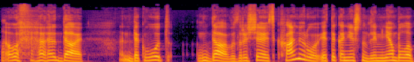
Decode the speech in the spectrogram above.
Да. Так вот, да, возвращаясь к Хамеру, это, конечно, для меня было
